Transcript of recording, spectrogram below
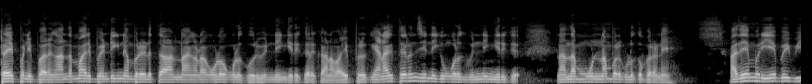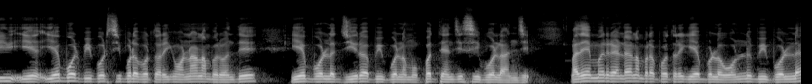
ட்ரை பண்ணி பாருங்கள் அந்த மாதிரி பெண்டிங் நம்பர் எடுத்து ஆடினாங்கன்னா கூட உங்களுக்கு ஒரு வின்னிங் இருக்கிறதுக்கான வாய்ப்பு இருக்குது எனக்கு தெரிஞ்சு இன்றைக்கி உங்களுக்கு வின்னிங் இருக்குது நான் தான் மூணு நம்பர் கொடுக்க போகிறேனே அதே மாதிரி A B B A A board B board C போர்டை பொறுத்த வரைக்கும் ஒன்றாம் நம்பர் வந்து ஏ போர்டில் ஜீரோ பி போர்டில் முப்பத்தஞ்சு சி போர்டில் அஞ்சு. அதே மாதிரி ரெண்டாம் நம்பரை பொறுத்த வரைக்கும் ஏ போர்டில் ஒன்று பி போர்டில்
